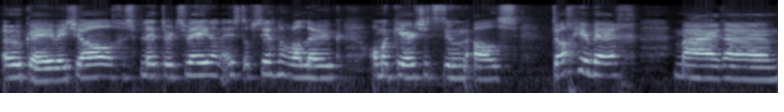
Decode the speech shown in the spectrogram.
oké, weet je wel, gesplit door twee, dan is het op zich nog wel leuk om een keertje te doen als dagje weg. Maar uh,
